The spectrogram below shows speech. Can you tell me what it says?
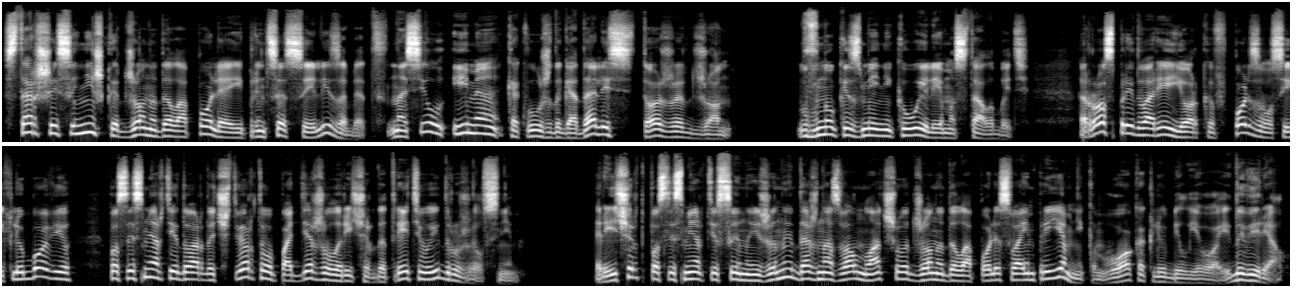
Старший сынишка Джона де Лаполя и принцессы Элизабет носил имя, как вы уже догадались, тоже Джон. Внук изменника Уильяма, стало быть — рос при дворе Йорков, пользовался их любовью, после смерти Эдуарда IV поддерживал Ричарда III и дружил с ним. Ричард после смерти сына и жены даже назвал младшего Джона де Лаполя своим преемником, во как любил его и доверял.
